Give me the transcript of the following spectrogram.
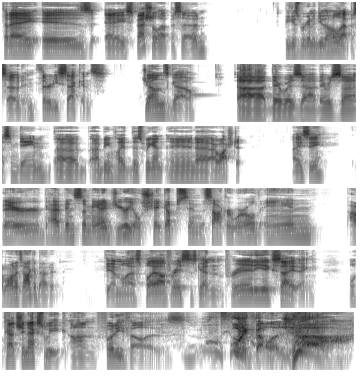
Today is a special episode because we're going to do the whole episode in 30 seconds. Jones, go. Uh, there was uh, there was uh, some game uh, uh, being played this weekend, and uh, I watched it. I see. There have been some managerial shakeups in the soccer world, and I want to talk about it. The MLS playoff race is getting pretty exciting. We'll catch you next week on Footy Fellas. Footy fellas.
